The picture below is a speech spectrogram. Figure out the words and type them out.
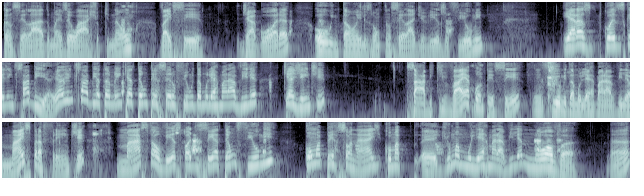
cancelado, mas eu acho que não vai ser de agora. Ou então eles vão cancelar de vez o filme. E eram as coisas que a gente sabia. E a gente sabia também que ia ter um terceiro filme da Mulher Maravilha, que a gente sabe que vai acontecer um filme da Mulher Maravilha mais pra frente, mas talvez pode ser até um filme com uma personagem, com uma, é, de uma Mulher Maravilha nova, né?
